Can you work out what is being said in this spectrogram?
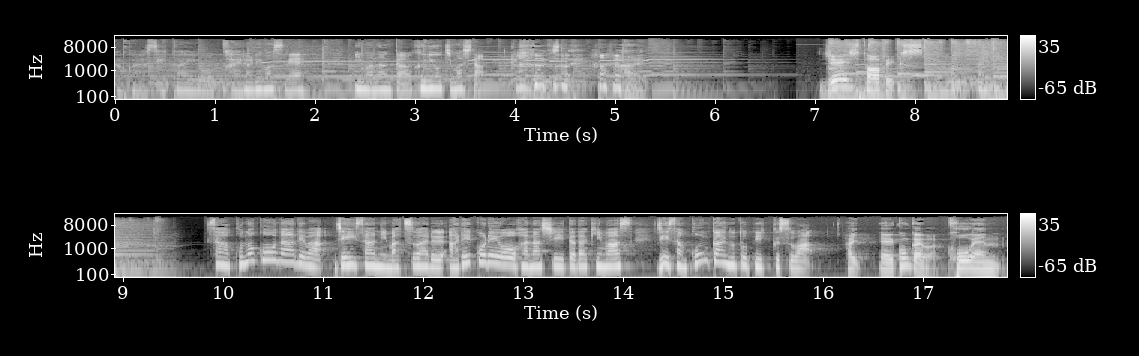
だから世界を変えられますね。今なんか腑に落ちました。ですね。はい。J's Topics さあ、このコーナーでは J さんにまつわるあれこれをお話しいただきます。J さん、今回のトピックスは？はい、えー、今回は公園。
